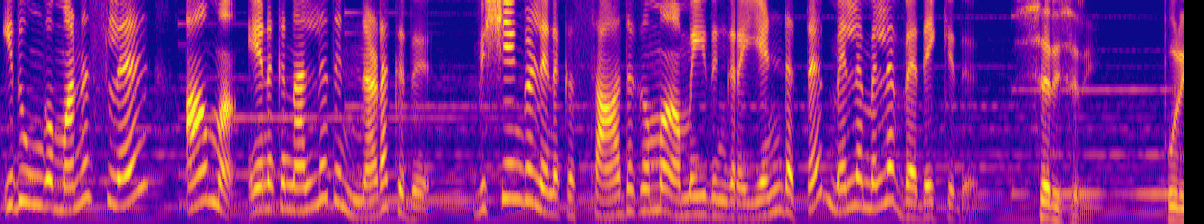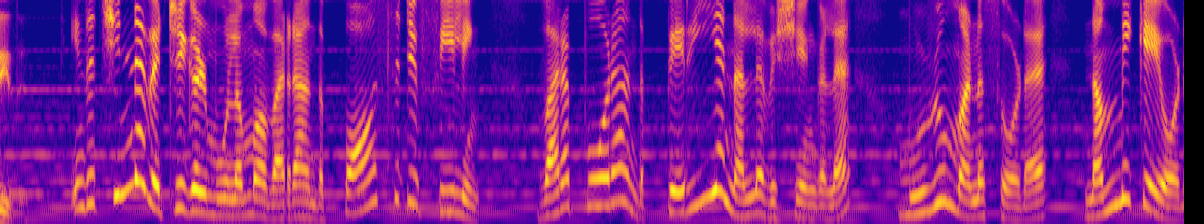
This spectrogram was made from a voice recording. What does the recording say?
இது உங்க மனசுல ஆமா எனக்கு நல்லது நடக்குது விஷயங்கள் எனக்கு சாதகமா அமையுதுங்கிற எண்ணத்தை மெல்ல மெல்ல விதைக்குது. சரி சரி. புரியுது. இந்த சின்ன வெற்றிகள் மூலமா வர்ற அந்த பாசிட்டிவ் ஃபீலிங் வரப்போற அந்த பெரிய நல்ல விஷயங்களை முழு மனசோட நம்பிக்கையோட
